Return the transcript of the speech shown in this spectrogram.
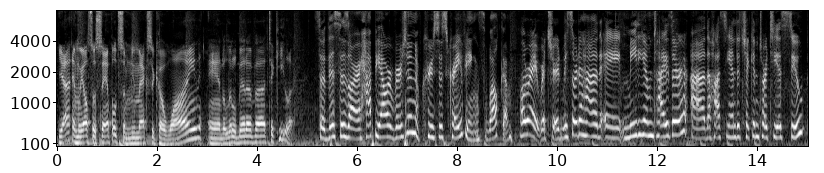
Yeah, and we also sampled some New Mexico wine and a little bit of uh, tequila. So, this is our happy hour version of Cruces Cravings. Welcome. All right, Richard. We sort of had a medium tizer, uh, the Hacienda chicken tortilla soup,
